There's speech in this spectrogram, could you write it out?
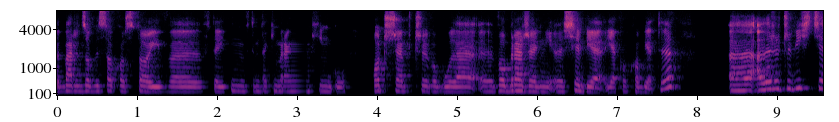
y, bardzo wysoko stoi w, w, tej, w tym takim rankingu potrzeb, czy w ogóle wyobrażeń siebie jako kobiety. E, Ale rzeczywiście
